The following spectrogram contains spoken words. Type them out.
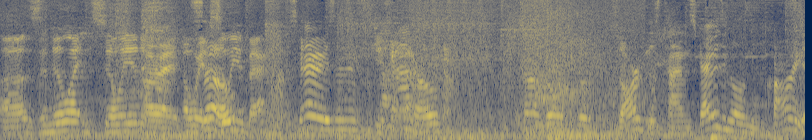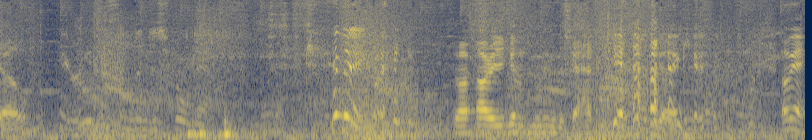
Uh, Zanillite and Cillian. All right, Oh wait, so- is Cillian back? Skyrays and Kano. Not going to go Zard this time. SkyRasen going Lucario. Hey, read this and then just scroll down. anyway. Uh, Are you gonna move the chat? Good. okay.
